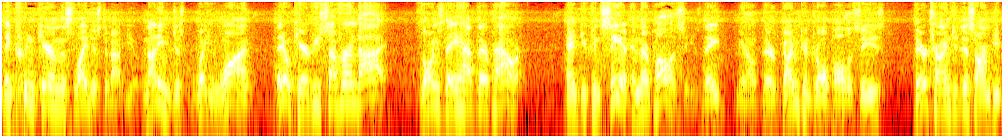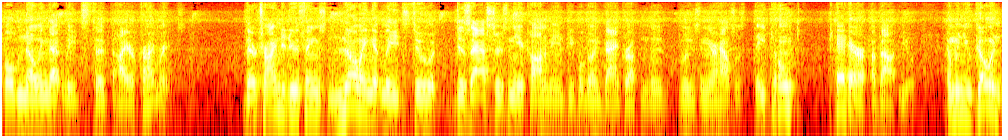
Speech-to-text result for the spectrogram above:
They couldn't care in the slightest about you. Not even just what you want. They don't care if you suffer and die, as long as they have their power. And you can see it in their policies. They, you know, their gun control policies, They're trying to disarm people knowing that leads to higher crime rates. They're trying to do things knowing it leads to disasters in the economy and people going bankrupt and lo- losing their houses. They don't care about you. And when you go and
